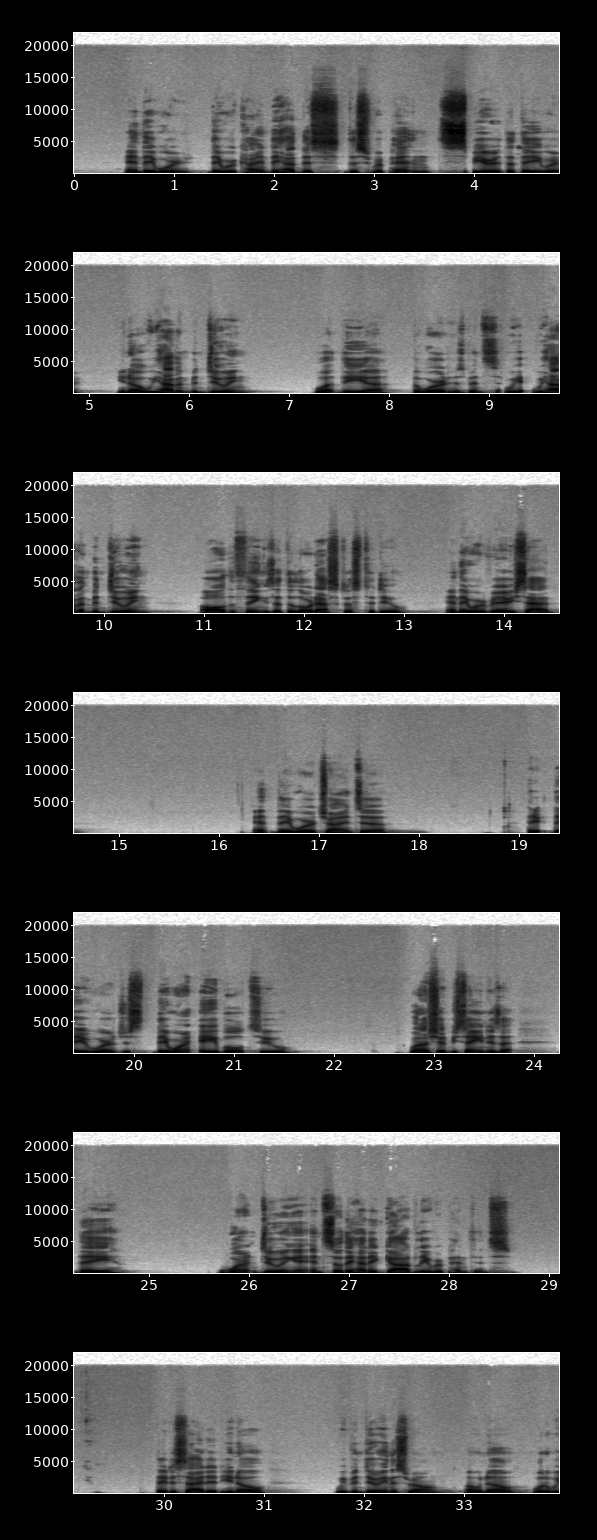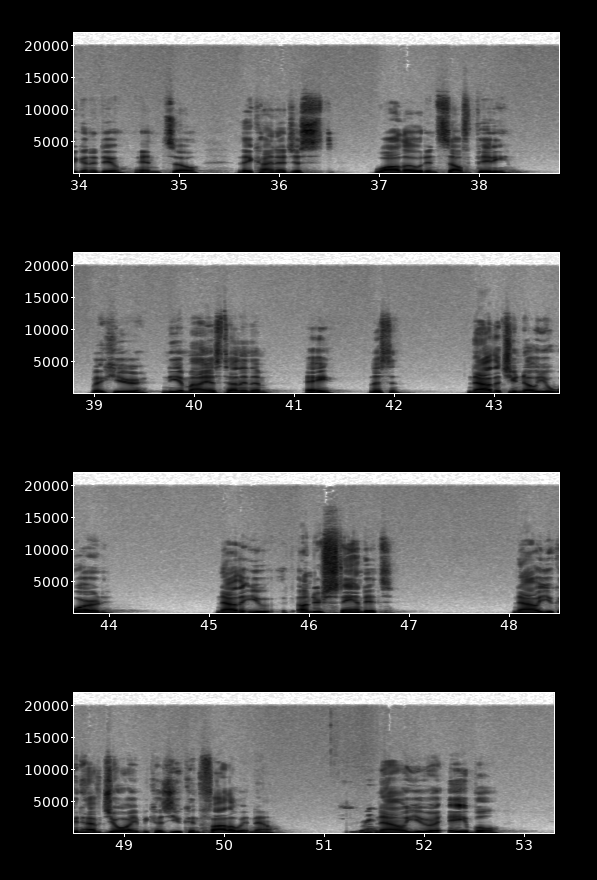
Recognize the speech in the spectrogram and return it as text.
and they were they were kind they had this this repentant spirit that they were you know we haven't been doing what the uh, the word has been we we haven't been doing all the things that the Lord asked us to do and they were very sad and they were trying to they they were just they weren't able to what I should be saying is that they weren't doing it and so they had a godly repentance. They decided, you know, we've been doing this wrong. Oh no, what are we going to do? And so they kind of just wallowed in self-pity. But here Nehemiah is telling them, "Hey, listen. Now that you know your word, now that you understand it, now you can have joy because you can follow it now. Right. Now you are able,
